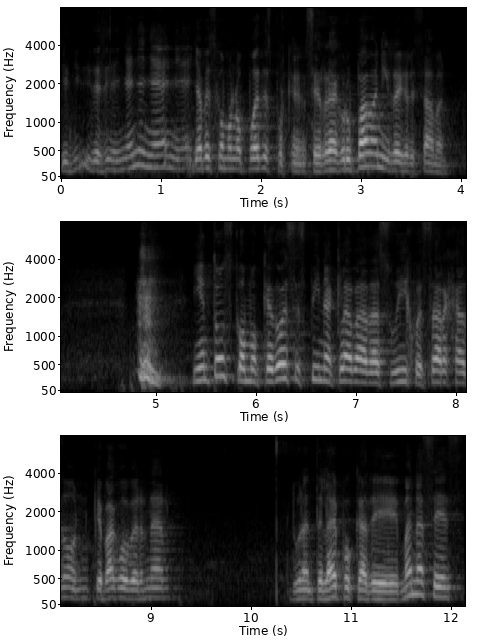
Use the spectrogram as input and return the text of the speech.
y, decir, ña, ña, ña, ya ves cómo no puedes, porque se reagrupaban y regresaban. y entonces, como quedó esa espina clavada, su hijo Esarjadón, que va a gobernar durante la época de Manasés,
